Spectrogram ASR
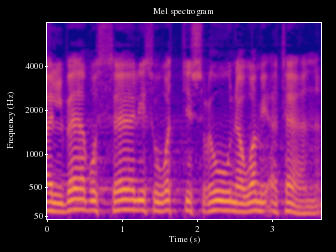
الباب الثالث والتسعون ومئتان.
